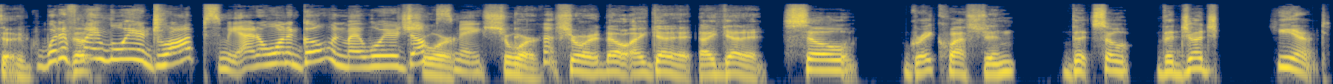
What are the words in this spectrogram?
The, what if the, my lawyer drops me? I don't want to go and my lawyer jumps sure, me. sure, sure. No, I get it. I get it. So great question. That so the judge can't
